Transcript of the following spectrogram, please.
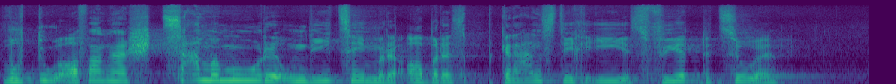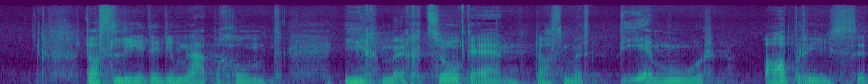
wo du anfangen hast, zusammenmauern und einzimmern, aber es grenzt dich ein, es führt dazu, dass Leid in deinem Leben kommt. Ich möchte so gern, dass wir diese Mauer abreißen,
